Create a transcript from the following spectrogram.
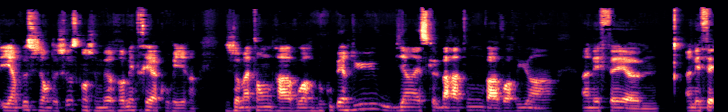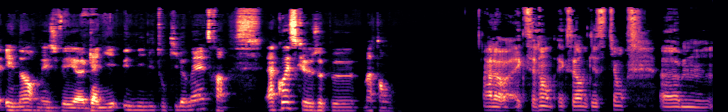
et un peu ce genre de choses quand je me remettrai à courir. Je dois m'attendre à avoir beaucoup perdu ou bien est-ce que le marathon va avoir eu un, un effet euh, un effet énorme et je vais euh, gagner une minute au kilomètre. À quoi est-ce que je peux m'attendre? Alors, excellente, excellente question. Euh,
